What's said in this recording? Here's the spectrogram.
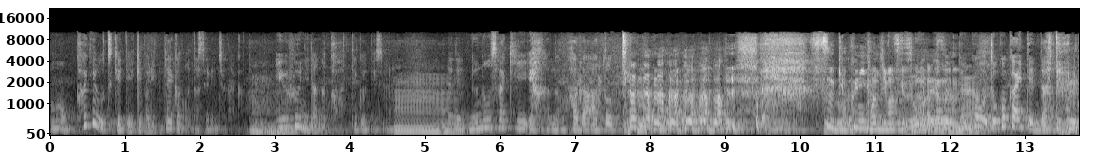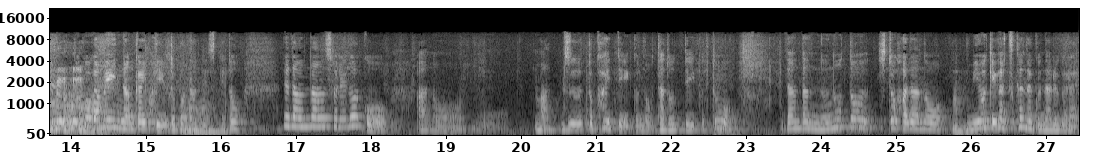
も影をつけていけば立体感が出せるんじゃないかと。いうふうにだんだん変わっていくんですよね。うん。なので布先あの肌跡って普通逆に感じますけどね。どこどこ書いてんだって。どこがメインなんかいっていうとこなんですけど。でだんだんそれがこうあの、まあ、ずっと書いていくのをたどっていくと、だんだん布と人肌の見分けがつかなくなるぐらい、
